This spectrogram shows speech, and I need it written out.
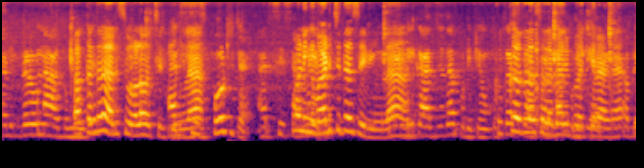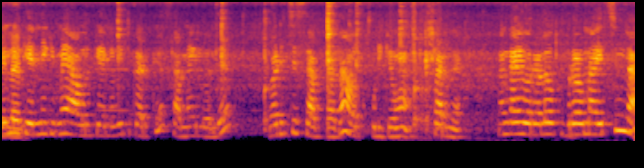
அப்படி ப்ரௌன் ஆகும் பக்கத்துல அரிசி உல வச்சிருக்கீங்களா? போட்டுட்டேன். அரிசி ஓ நீங்க வடிச்சு தான் செய்வீங்களா? எங்களுக்கு அதுதான் பிடிக்கும். குக்கர்ல சில பேர் சாப்பாடு இப்ப வைக்கிறாங்க அப்படி இல்ல எங்களுக்கு என்றைக்குமே அவருக்கு எங்கள் வீட்டுக்காருக்கு சமையல் வந்து வடித்து சாப்பிட்டா தான் அவருக்கு பிடிக்கும். பாருங்க. வெங்காயம் ஓரளவுக்கு ப்ரௌன் ஆயிடுச்சுங்களா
